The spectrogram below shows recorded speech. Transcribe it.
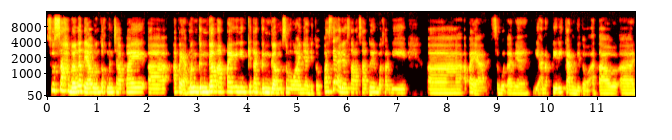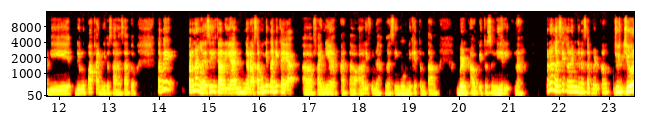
susah banget ya untuk mencapai uh, apa ya menggenggam apa yang ingin kita genggam semuanya gitu. Pasti ada salah satu yang bakal di uh, apa ya sebutannya di anak tirikan gitu atau uh, di dilupakan gitu salah satu. Tapi pernah nggak sih kalian ngerasa mungkin tadi kayak uh, Fanya atau Alif udah ngasinggung dikit tentang burnout itu sendiri. Nah Pernah gak sih kalian ngerasa burnout? Jujur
